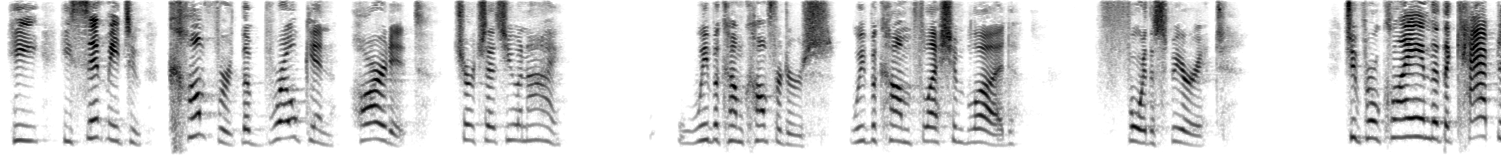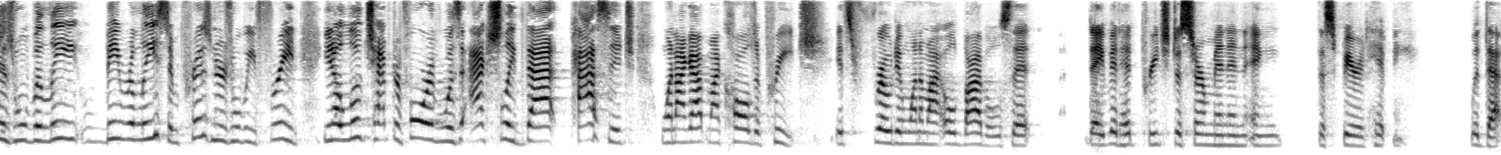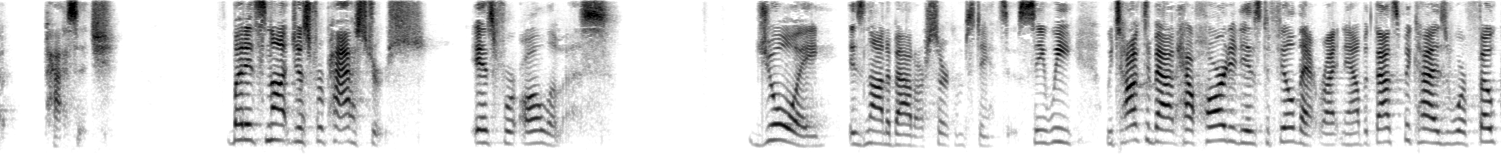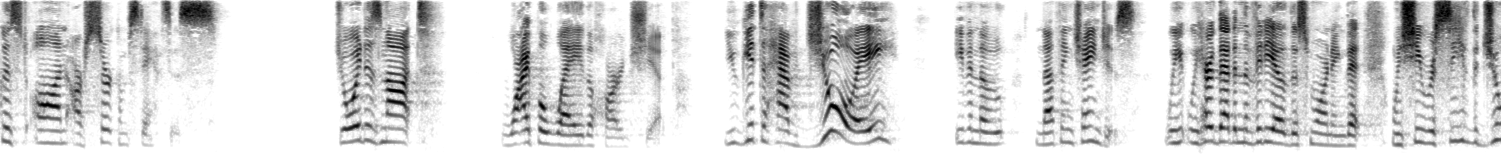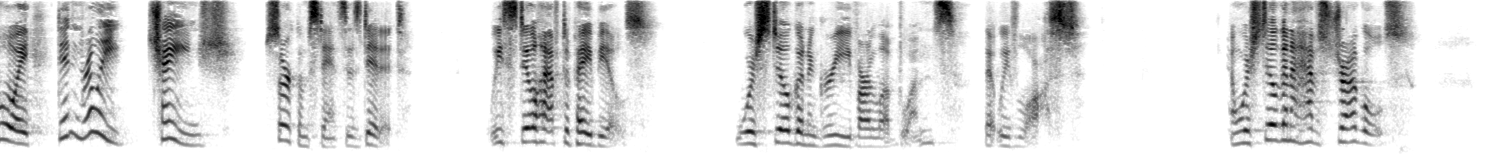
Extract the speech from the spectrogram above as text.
He, he sent me to comfort the broken hearted. Church, that's you and I. We become comforters. We become flesh and blood for the Spirit to proclaim that the captives will be released and prisoners will be freed. You know, Luke chapter 4 was actually that passage when I got my call to preach. It's wrote in one of my old Bibles that David had preached a sermon and, and the Spirit hit me with that passage. But it's not just for pastors. It's for all of us. Joy is not about our circumstances. See, we, we talked about how hard it is to feel that right now, but that's because we're focused on our circumstances. Joy does not wipe away the hardship. You get to have joy even though nothing changes. We, we heard that in the video this morning that when she received the joy, didn't really change circumstances, did it? We still have to pay bills we're still going to grieve our loved ones that we've lost. And we're still going to have struggles.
